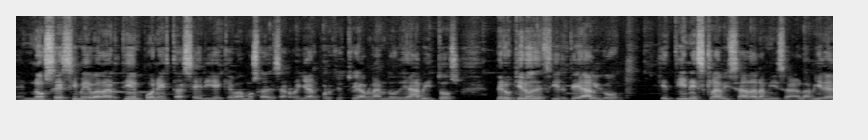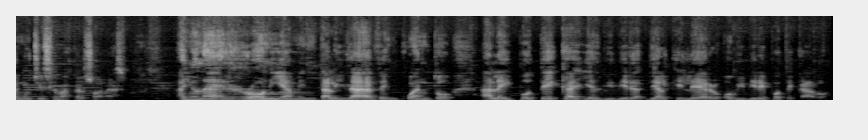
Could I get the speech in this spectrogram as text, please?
eh, no sé si me va a dar tiempo en esta serie que vamos a desarrollar porque estoy hablando de hábitos, pero quiero decirte algo que tiene esclavizada la, la vida de muchísimas personas. Hay una errónea mentalidad en cuanto a la hipoteca y el vivir de alquiler o vivir hipotecado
